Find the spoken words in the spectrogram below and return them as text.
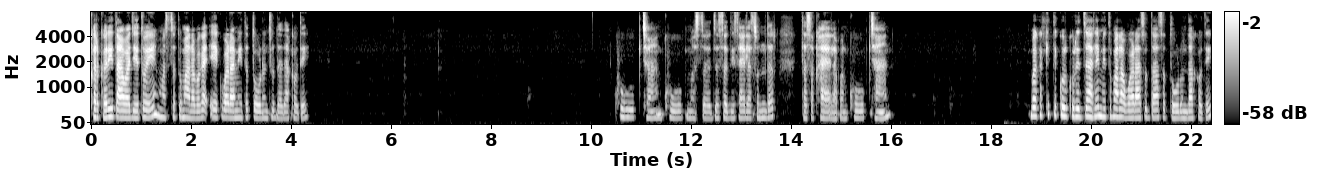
खरखरीत आवाज येतो आहे मस्त तुम्हाला बघा एक वडा मी इथं तोडूनसुद्धा दाखवते. खूप छान खूप मस्त जसं दिसायला सुंदर तसं खायला पण खूप छान. बघा किती कुरकुरीत झाले. मी तुम्हाला वडासुद्धा असं तोडून दाखवते.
